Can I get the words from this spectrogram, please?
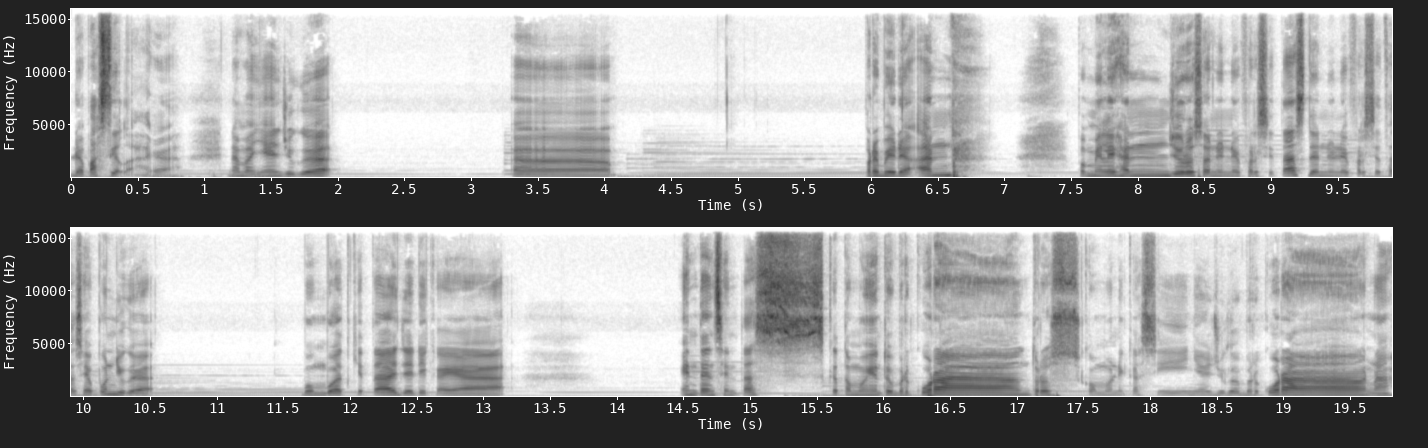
udah pasti lah ya. Namanya juga uh, perbedaan pemilihan jurusan universitas dan universitasnya pun juga membuat kita jadi kayak intensitas ketemunya itu berkurang, terus komunikasinya juga berkurang. Nah,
